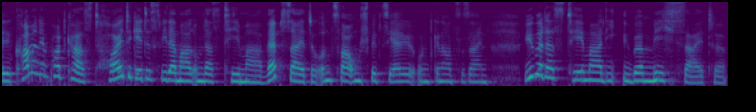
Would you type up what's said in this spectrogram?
Willkommen im Podcast. Heute geht es wieder mal um das Thema Webseite und zwar um speziell und genau zu sein über das Thema die Über mich Seite.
